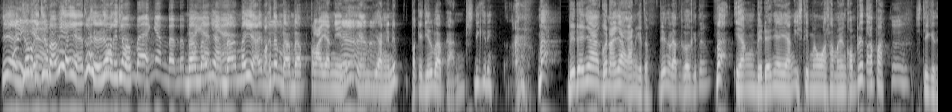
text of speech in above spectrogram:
Iya, yang jual iya. pakai jilbab iya iya terus yang jual pakai jilbab. Mbak-mbaknya, mbak-mbak Mbak-mbaknya, pelayannya. mbak mbak iya maksudnya mbak-mbak pelayannya ini Iya. yang yang ini pakai jilbab kan. Terus dia gini, "Mbak, bedanya gue nanya kan gitu. Dia ngeliat gue gitu, "Mbak, yang bedanya yang istimewa sama yang komplit apa?" Terus dia gitu,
